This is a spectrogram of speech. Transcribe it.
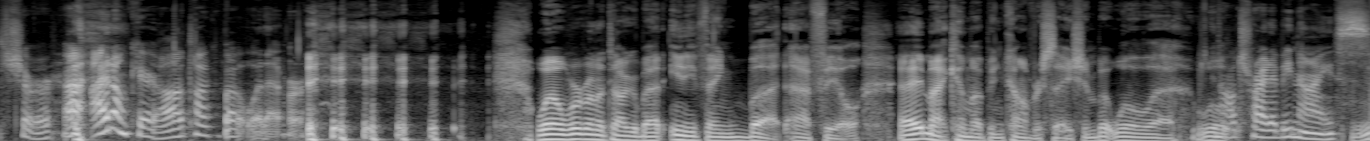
sure. I, I don't care. I'll talk about whatever. Well, we're going to talk about anything but. I feel it might come up in conversation, but we'll uh, we'll I'll try to be nice.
